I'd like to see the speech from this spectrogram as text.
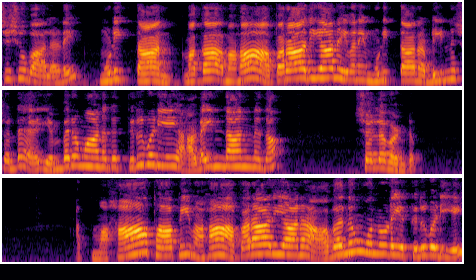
சிசுபாலனை முடித்தான். மகா மகா அபராதியான இவனை முடித்தான் அப்படின்னு சொல்ல எம்பெருமானது திருவடியை அடைந்தான்னு தான் சொல்ல வேண்டும். மகா பாபி மகா அபராதியான அவனும் உன்னுடைய திருவடியை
